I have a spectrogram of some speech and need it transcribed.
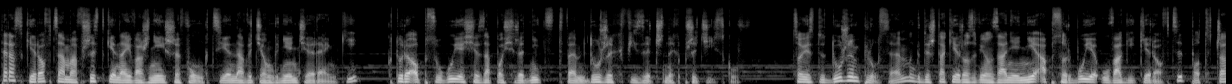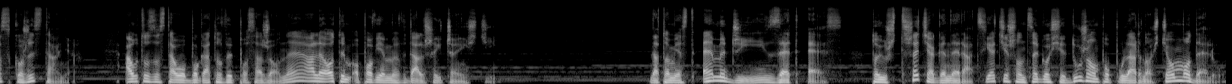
Teraz kierowca ma wszystkie najważniejsze funkcje na wyciągnięcie ręki, które obsługuje się za pośrednictwem dużych fizycznych przycisków. Co jest dużym plusem, gdyż takie rozwiązanie nie absorbuje uwagi kierowcy podczas korzystania. Auto zostało bogato wyposażone, ale o tym opowiem w dalszej części. Natomiast MG ZS to już trzecia generacja cieszącego się dużą popularnością modelu.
